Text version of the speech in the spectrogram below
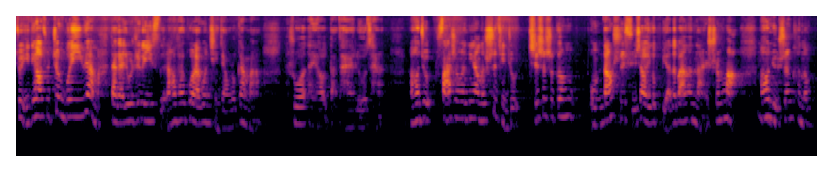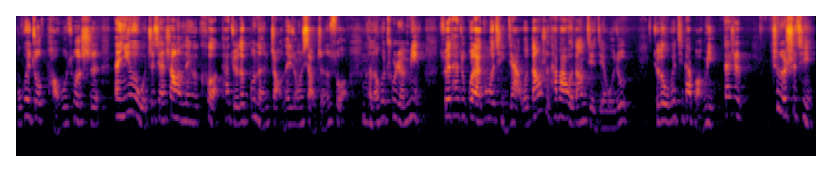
就一定要去正规医院嘛，大概就是这个意思。然后她过来跟我请假，我说干嘛？她说她要打胎流产，然后就发生了那样的事情，就其实是跟我们当时学校一个别的班的男生嘛，然后女生可能不会做保护措施，但因为我之前上了那个课，她觉得不能找那种小诊所，可能会出人命，所以她就过来跟我请假。我当时她把我当姐姐，我就觉得我会替她保密，但是这个事情。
